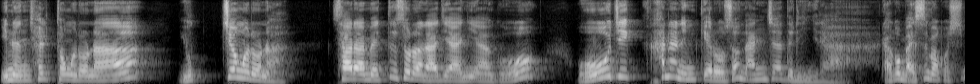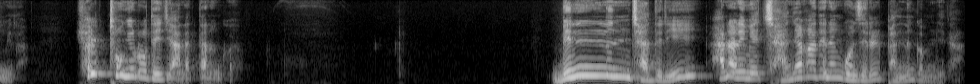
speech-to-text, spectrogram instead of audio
이는 혈통으로나 육정으로나 사람의 뜻으로 나지 아니하고 오직 하나님께로서 난 자들이니라 라고 말씀하고 있습니다. 혈통으로 되지 않았다는 거예요. 믿는 자들이 하나님의 자녀가 되는 권세를 받는 겁니다.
